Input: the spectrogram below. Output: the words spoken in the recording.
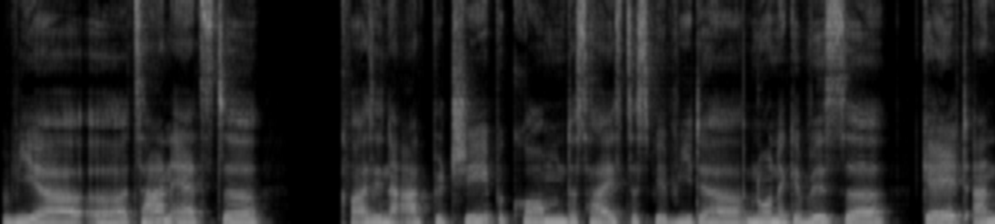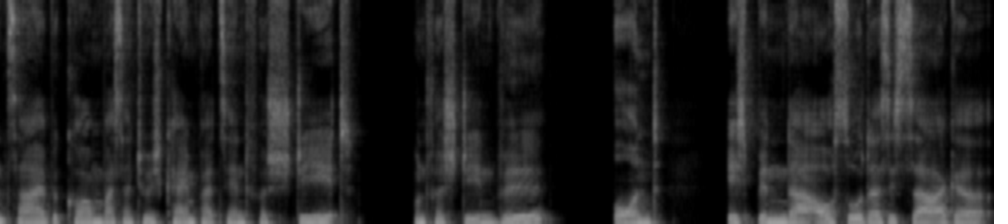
wir äh, Zahnärzte quasi eine Art Budget bekommen. Das heißt, dass wir wieder nur eine gewisse Geldanzahl bekommen, was natürlich kein Patient versteht und verstehen will. Und ich bin da auch so, dass ich sage,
